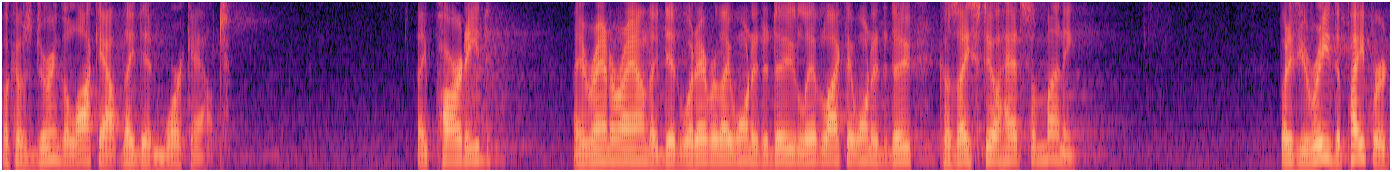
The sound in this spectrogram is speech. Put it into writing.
Because during the lockout, they didn't work out. They partied, they ran around, they did whatever they wanted to do, lived like they wanted to do, because they still had some money. But if you read the paper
